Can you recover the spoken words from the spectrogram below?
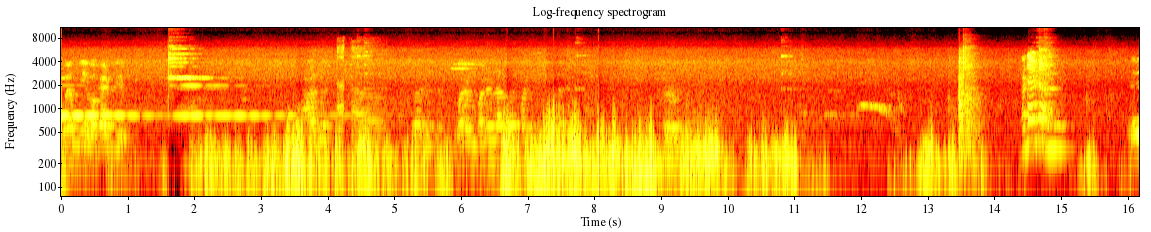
કોઈ મેં વગાડી દે મને મને લાગે પછી હેડો હેડો એ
